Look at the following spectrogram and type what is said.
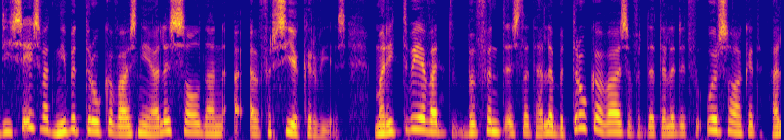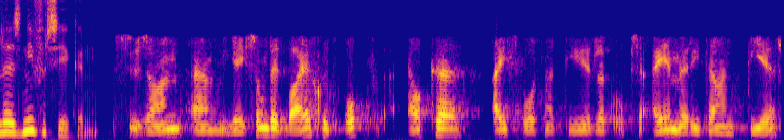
die ses wat nie betrokke was nie, hulle sal dan uh, uh, verseker wees. Maar die twee wat bevind is dat hulle betrokke was of dat hulle dit veroorsaak het, hulle is nie verseker nie. Susan, ehm um, jy som dit baie goed op. Elke eis word natuurlik op sy eie meriete hanteer,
